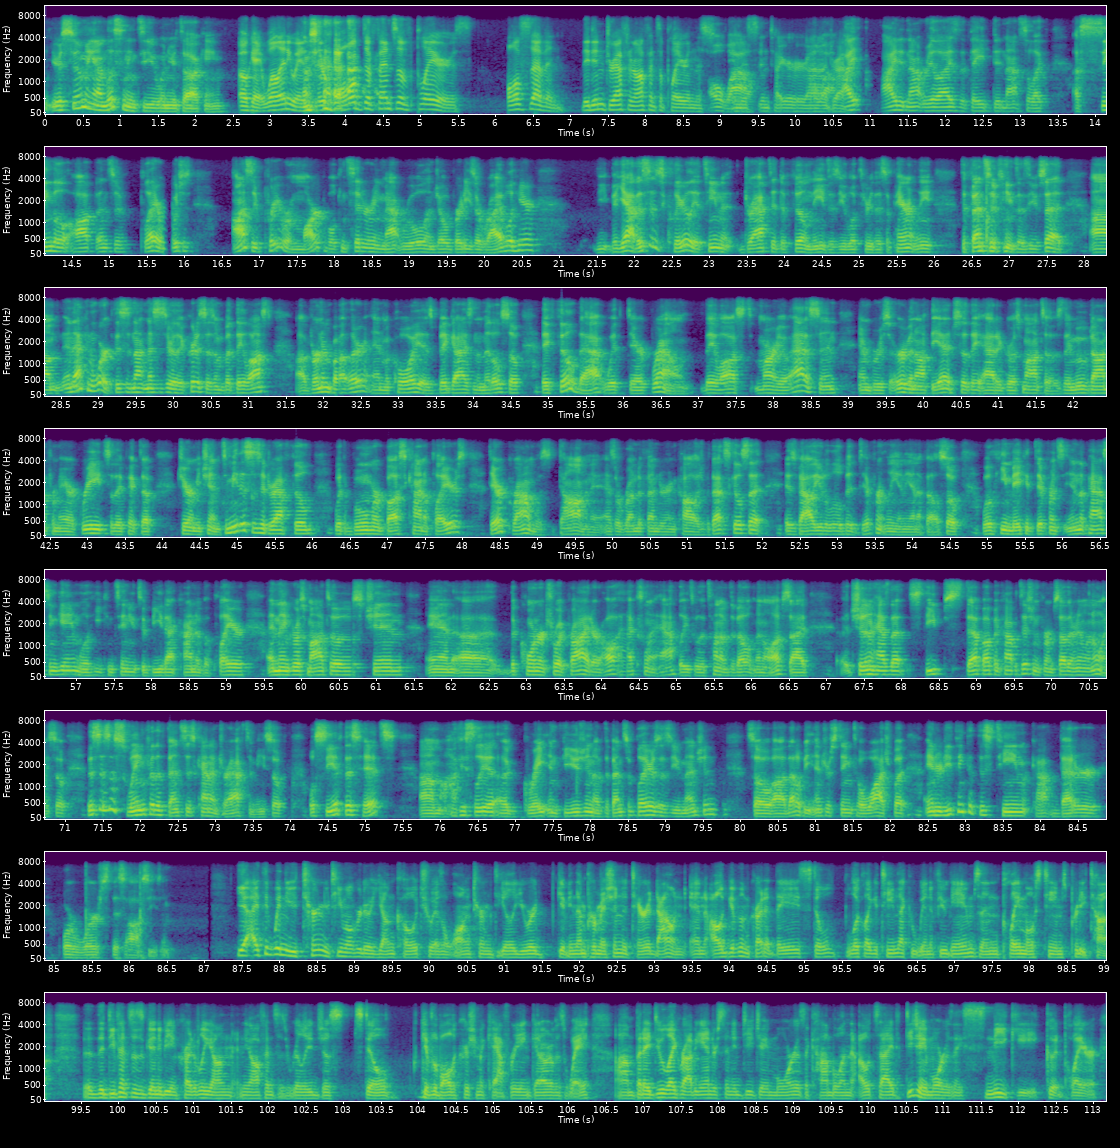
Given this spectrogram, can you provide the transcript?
you're assuming I'm listening to you when you're talking. Okay, well, anyways, they're all defensive players, all seven. They didn't draft an offensive player in this. Oh wow! In this entire uh, oh, wow. draft. I I did not realize that they did not select a single offensive player, which is honestly pretty remarkable considering Matt Rhule and Joe Brady's arrival here. But yeah, this is clearly a team that drafted to fill needs as you look through this. Apparently, defensive needs, as you said. Um, and that can work. This is not necessarily a criticism, but they lost uh, Vernon Butler and McCoy as big guys in the middle. So they filled that with Derrick Brown. They lost Mario Addison and Bruce Irvin off the edge, so they added Gross. They moved on from Eric Reid, so they picked up Jeremy Chinn. To me, this is a draft filled with boom or bust kind of players. Derrick Brown was dominant as a run defender in college, but that skill set is valued a little bit differently in the NFL. So, will he make a difference in the passing game? Will he continue to be that kind of a player? And then Gross Matos, Chinn, and uh, the corner Troy Pride are all excellent athletes with a ton of developmental upside. Chinn has that steep step up in competition from Southern Illinois. So this is a swing for the fences kind of draft to me. So we'll see if this hits. Um, obviously, a, a, great infusion of defensive players, as you mentioned. So uh, that'll be interesting to watch. But Andrew, do you think that this team got better or worse this offseason? Yeah, I think when you turn your team over to a young coach who has a long term deal, you are giving them permission to tear it down. And I'll give them credit. They still look like a team that could win a few games and play most teams pretty tough. The defense is going to be incredibly young, and the offense is really just still give the ball to Christian McCaffrey and get out of his way. Um, but I do like Robbie Anderson and DJ Moore as a combo on the outside. DJ Moore is a sneaky good player.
